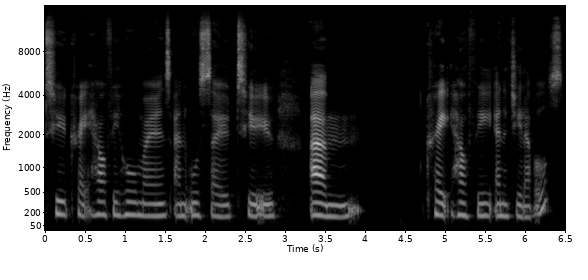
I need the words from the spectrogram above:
to create healthy hormones and also to um, create healthy energy levels.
